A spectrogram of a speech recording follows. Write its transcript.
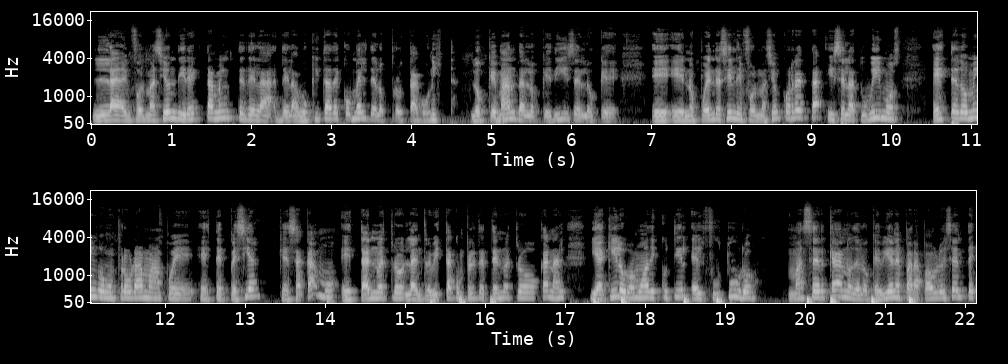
la información directamente de la, de la boquita de comer de los protagonistas, los que mandan, los que dicen, los que eh, eh, nos pueden decir la información correcta y se la tuvimos este domingo en un programa pues este especial que sacamos, está en nuestro, la entrevista completa está en nuestro canal y aquí lo vamos a discutir el futuro más cercano de lo que viene para Pablo Vicente,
